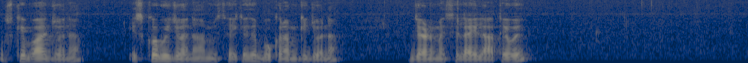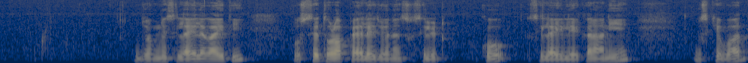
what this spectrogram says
उसके बाद जो है ना, इसको भी जो है ना हम इस तरीके से बुकरम की जो है ना जड़ में सिलाई लाते हुए जो हमने सिलाई लगाई थी, उससे थोड़ा पहले जो है ना स्लिट को सिलाई लेकर आनी है। उसके बाद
